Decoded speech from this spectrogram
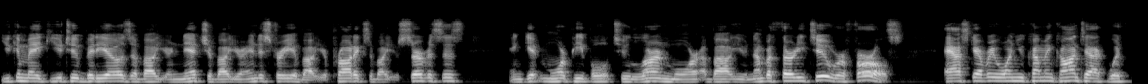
You can make YouTube videos about your niche, about your industry, about your products, about your services and get more people to learn more about you. Number 32, referrals. Ask everyone you come in contact with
